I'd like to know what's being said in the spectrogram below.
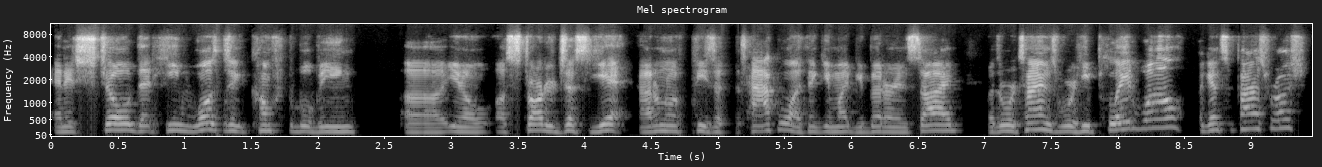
and it showed that he wasn't comfortable being uh, you know, a starter just yet. I don't know if he's a tackle. I think he might be better inside. But there were times where he played well against the pass rush,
